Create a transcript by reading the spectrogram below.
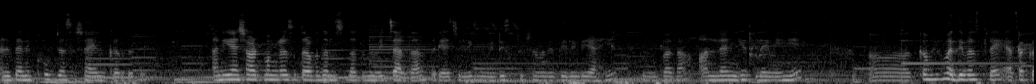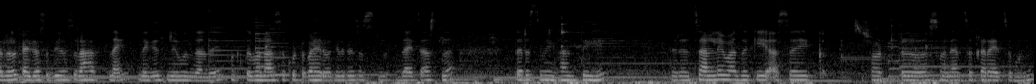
आणि त्याने खूप जास्त शाईन करतं ते. आणि या शॉर्ट मंगळसूत्राबद्दल सुद्धा तुम्ही विचारता तर याची लिंक मी डिस्क्रिप्शनमध्ये दिलेली आहे. तुम्ही बघा ऑनलाईन घेतलं आहे मी हे. कमीमध्ये बसलं आहे याचा कलर काही जास्त दिवस राहत नाही लगेच निघून जातं आहे फक्त मला असं कुठं बाहेर वगैरे जायचं असलं जायचं असलं तरच मी घालते हे. तर चाललं आहे माझं की असं एक शॉर्ट सोन्याचं करायचं म्हणून.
